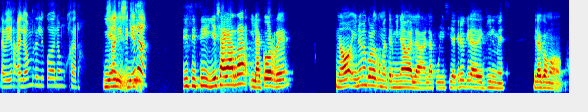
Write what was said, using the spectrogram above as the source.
la birra al hombre, el licuado a la mujer. Y o sea, ni siquiera. sí, sí, sí. Y ella agarra y la corre, ¿no? Y no me acuerdo cómo terminaba la, la publicidad, creo que era de Quilmes. Era como.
